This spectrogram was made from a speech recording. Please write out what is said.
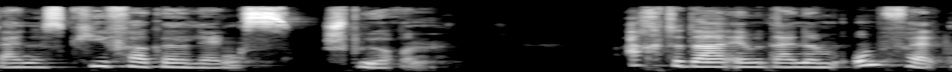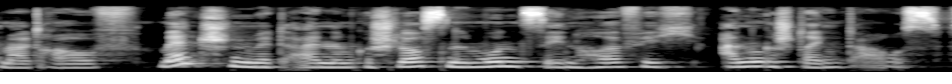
deines Kiefergelenks spüren. Achte da in deinem Umfeld mal drauf. Menschen mit einem geschlossenen Mund sehen häufig angestrengt aus.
